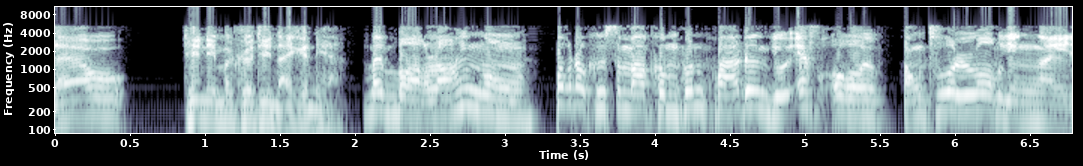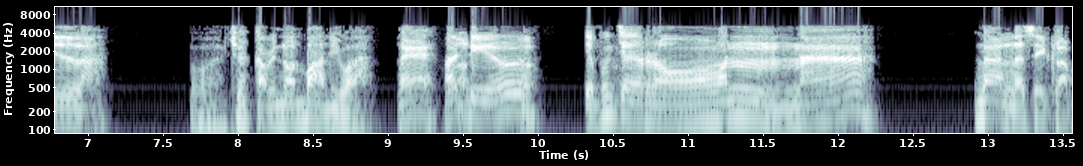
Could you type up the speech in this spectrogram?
แล้วที่นี่มันคือที่ไหนกันเนี่ย ไม่บอกหรอกให้งง พวกเราคือสมาคมค้นคว้าเรื่อง UFO ของทั่วโลกยังไงล่ะโอ้ยฉันกลับไปนอนบ้านดีกว่าแน่อะเดี๋ยวอย่าเพิ่งใจร้อนนะ นั่นแหละสิครับ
